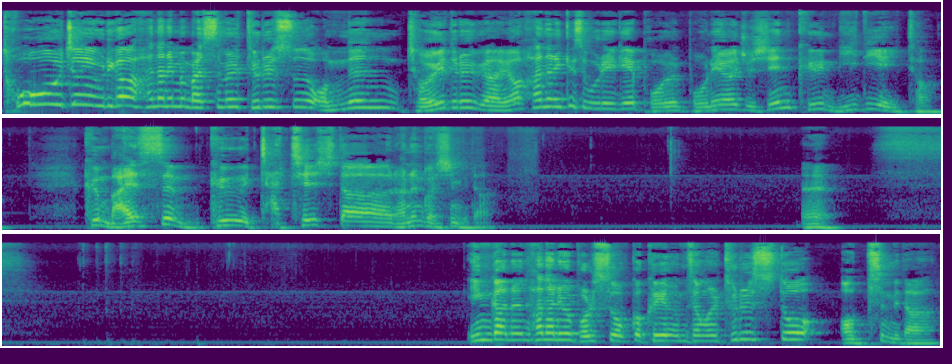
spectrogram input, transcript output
도저히 우리가 하나님의 말씀을 들을 수 없는 저희들을 위하여 하나님께서 우리에게 보내주신 그 미디에이터, 그 말씀, 그 자체시다라는 것입니다. 네. 인간은 하나님을 볼 수 없고 그의 음성을 들을 수도 없습니다.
